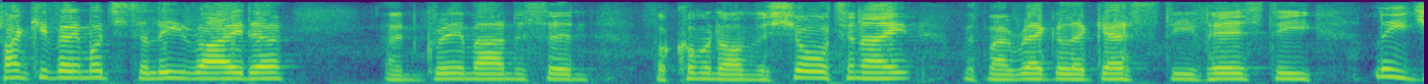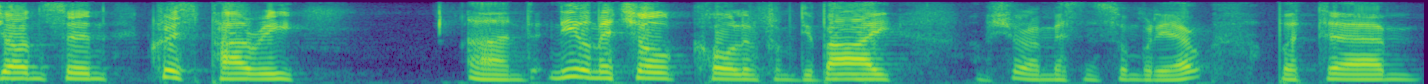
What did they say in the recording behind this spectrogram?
thank you very much to Lee Ryder and Graham Anderson for coming on the show tonight with my regular guests Steve Hasty, Lee Johnson, Chris Parry, and Neil Mitchell calling from Dubai. I'm sure I'm missing somebody out, but um,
